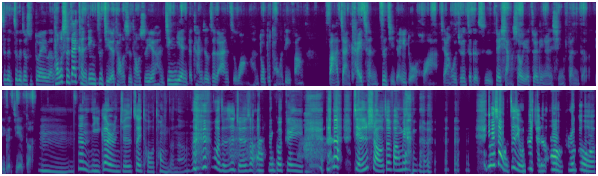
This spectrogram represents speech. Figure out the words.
这个这个就是对了。同时在肯定自己的同时，同时也很惊艳的看着这个案子往很多不同的地方发展，开成自己的一朵花。这样，我觉得这个是最享受也最令人兴奋的一个阶段。嗯，那你个人觉得最头痛的呢？或者是觉得说啊，如果可以 减少这方面的？因为像我自己，我就觉得哦，如果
